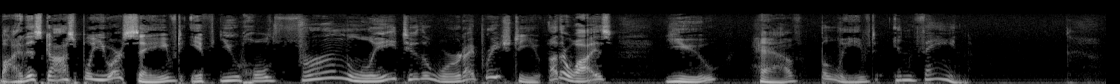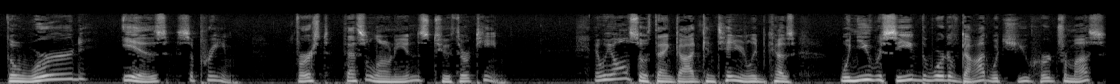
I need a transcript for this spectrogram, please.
By this gospel you are saved if you hold firmly to the word I preach to you. Otherwise, you have believed in vain. The word is supreme. 1 Thessalonians 2:13. And we also thank God continually because when you received the word of God which you heard from us,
